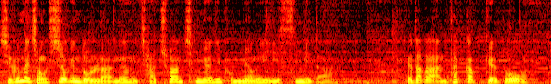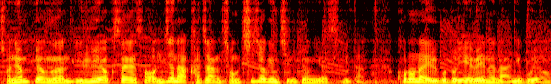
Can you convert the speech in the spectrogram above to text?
지금의 정치적인 논란은 자초한 측면이 분명히 있습니다. 게다가 안타깝게도 전염병은 인류 역사에서 언제나 가장 정치적인 질병이었습니다. 코로나19도 예외는 아니고요.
